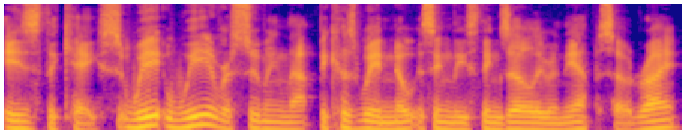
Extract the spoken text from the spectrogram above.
is the case. We're we're assuming that because we're noticing these things earlier in the episode, right?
